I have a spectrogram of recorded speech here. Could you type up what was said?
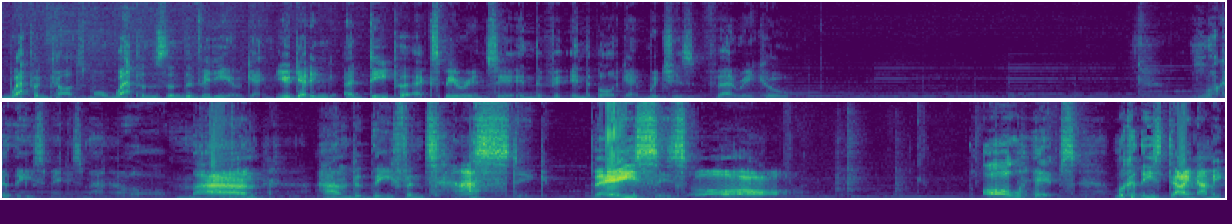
weapon cards, more weapons than the video game. You're getting a deeper experience here in the in the board game, which is very cool. Look at these minis, man. Oh man, and the fantastic bases. Oh, all hips. Look at these dynamic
